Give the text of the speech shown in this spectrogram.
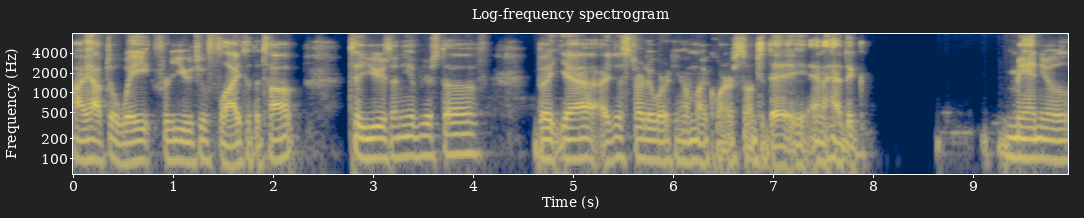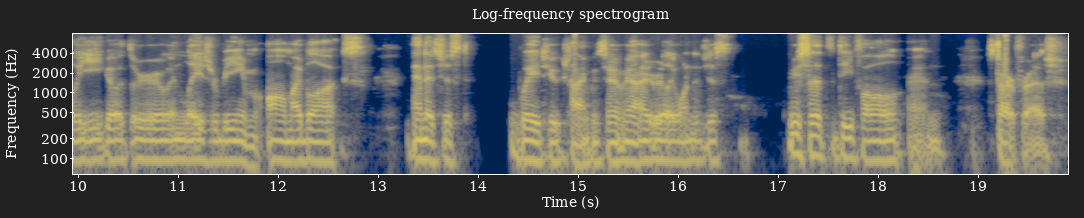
I have to wait for you to fly to the top to use any of your stuff. But yeah, I just started working on my cornerstone today and I had to manually go through and laser beam all my blocks. And it's just way too time consuming. I really want to just reset the default and start fresh.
